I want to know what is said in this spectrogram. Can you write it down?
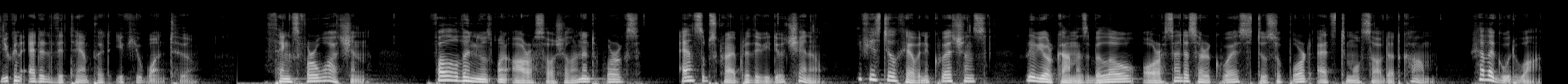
you can edit the template if you want to. Thanks for watching. Follow the news on our social networks and subscribe to the video channel. If you still have any questions, leave your comments below or send us a request to support at. Have a good one!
